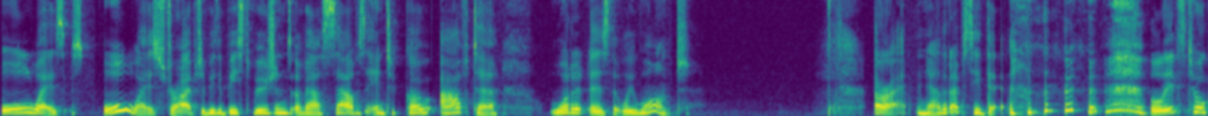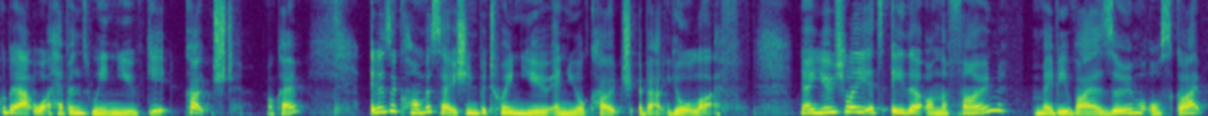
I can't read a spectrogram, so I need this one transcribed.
always, always strive to be the best versions of ourselves and to go after what it is that we want. All right, now that I've said that, let's talk about what happens when you get coached. Okay? It is a conversation between you and your coach about your life. Now, usually it's either on the phone, maybe via Zoom or Skype,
